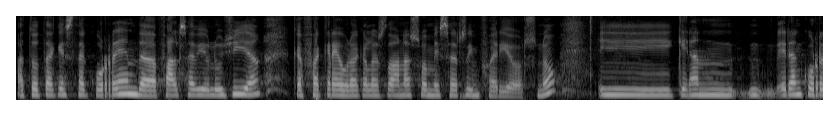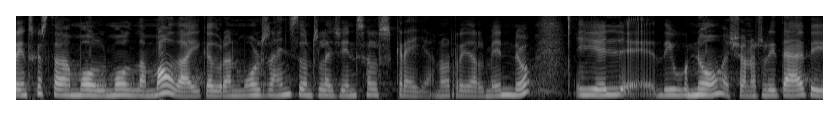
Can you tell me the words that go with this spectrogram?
a tota aquesta corrent de falsa biologia que fa creure que les dones són éssers inferiors, no? i que eren, eren corrents que estaven molt, molt de moda i que durant molts anys doncs, la gent se'ls creia no? realment. No? I ell eh, diu no, això no és veritat i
